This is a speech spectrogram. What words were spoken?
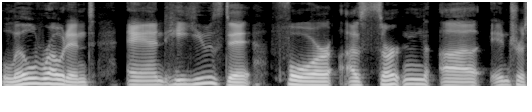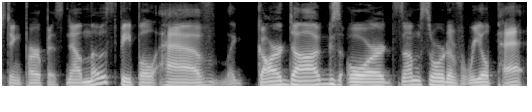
lil rodent and he used it for a certain uh interesting purpose. Now most people have like guard dogs or some sort of real pet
